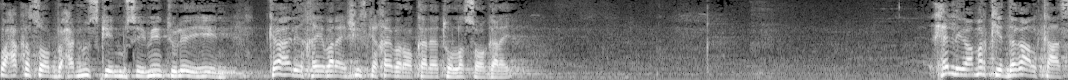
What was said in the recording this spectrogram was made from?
waxa ka soo baxa nuskeen muslimiintu leeyihiin ka ahli khaybar heshiiska khaybar oo kaleetuu la soo galay. Xilligaa markii dagaalkaas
